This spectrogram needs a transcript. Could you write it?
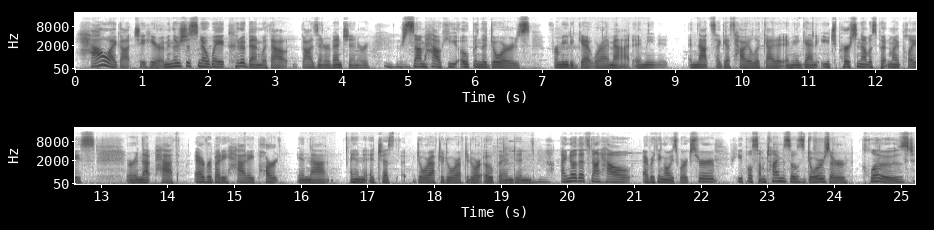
how I got to here, I mean, there's just no way it could have been without God's intervention or, or mm-hmm. somehow He opened the doors for me to get where I'm at. I mean, it, and that's, I guess, how I look at it. I mean, again, each person that was put in my place or in that path, everybody had a part in that and it just door after door after door opened and mm-hmm. i know that's not how everything always works for people sometimes those doors are closed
